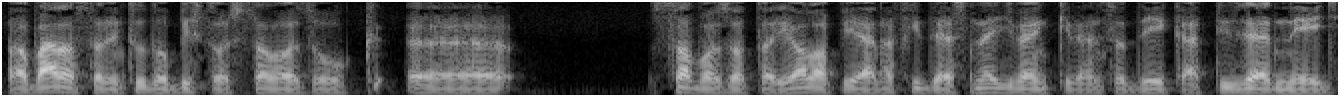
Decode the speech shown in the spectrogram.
a választani tudó biztos szavazók szavazatai alapján a Fidesz 49, a DK 14,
